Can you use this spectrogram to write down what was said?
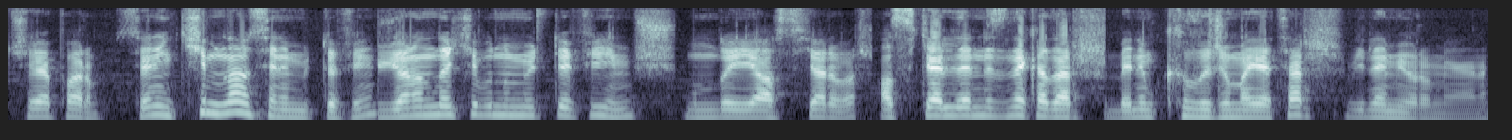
şey yaparım. Senin kim lan senin müttefiğin? Yanındaki bunun müttefiğiymiş. Bunda iyi asker var. Askerleriniz ne kadar benim kılıcıma yeter bilemiyorum yani.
